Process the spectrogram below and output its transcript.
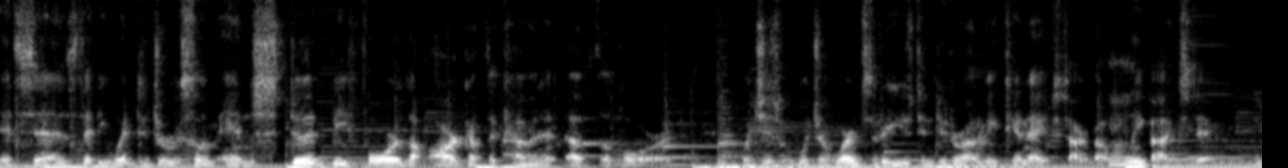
it says that he went to Jerusalem and stood before the ark of the covenant of the Lord, which is which are words that are used in Deuteronomy 10:8 to talk about what Mhm. Levites do. Yeah.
